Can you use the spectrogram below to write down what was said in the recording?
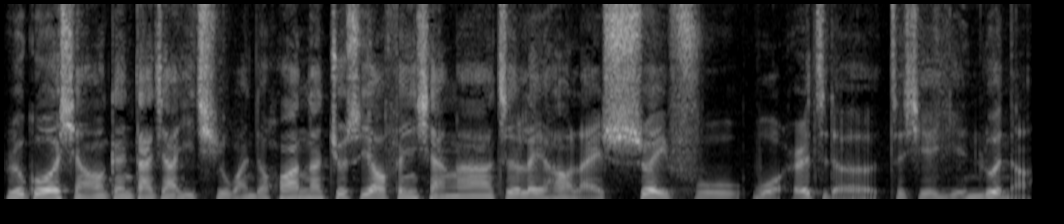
如果想要跟大家一起玩的话，那就是要分享啊，这类哈，来说服我儿子的这些言论啊。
